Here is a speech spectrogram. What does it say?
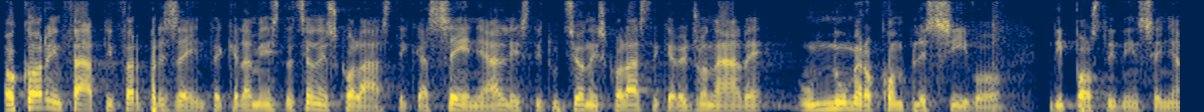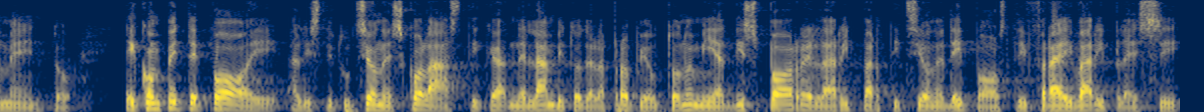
Occorre infatti far presente che l'amministrazione scolastica assegna alle istituzioni scolastiche regionali un numero complessivo di posti di insegnamento e compete poi all'istituzione scolastica, nell'ambito della propria autonomia, disporre la ripartizione dei posti fra i vari plessi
